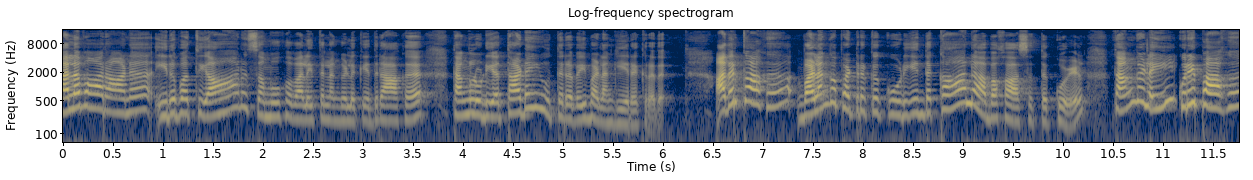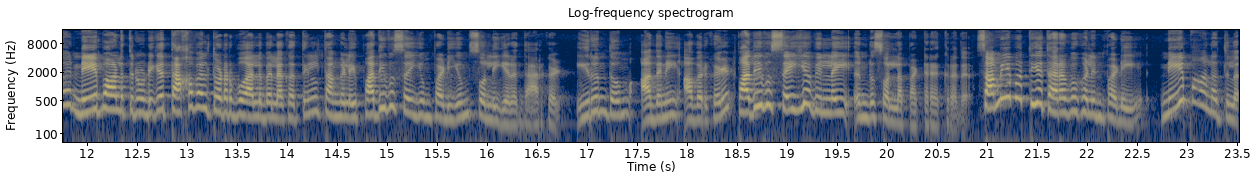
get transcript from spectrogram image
பலவாறான இருபத்தி ஆறு சமூக வலைத்தளங்களுக்கு எதிராக தங்களுடைய தடை உத்தரவை வழங்கியிருக்கிறது. அதற்காக வழங்கப்பட்டிருக்கக்கூடிய இந்த கால அவகாசத்துக்குள் தங்களை குறிப்பாக நேபாளத்தினுடைய தகவல் தொடர்பு அலுவலகத்தில் தங்களை பதிவு செய்யும்படியும் சொல்லியிருந்தார்கள். இருந்தும் அதனை அவர்கள் பதிவு செய்யவில்லை என்று சொல்லப்பட்டிருக்கிறது. சமீபத்திய தரவுகளின்படி நேபாளத்துல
